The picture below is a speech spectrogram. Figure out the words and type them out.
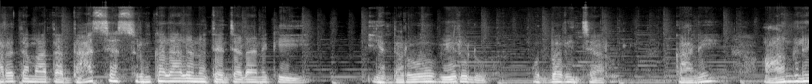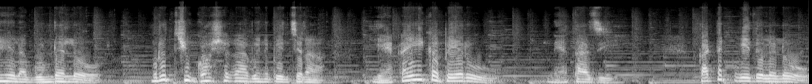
భారతమాత దాస్య శృంఖలాలను తెంచడానికి ఎందరో వీరులు ఉద్భవించారు. కానీ ఆంగ్లేయుల గుండెల్లో మృత్యుఘోషగా వినిపించిన ఏకైక పేరు నేతాజీ. కటక్ వీధులలో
